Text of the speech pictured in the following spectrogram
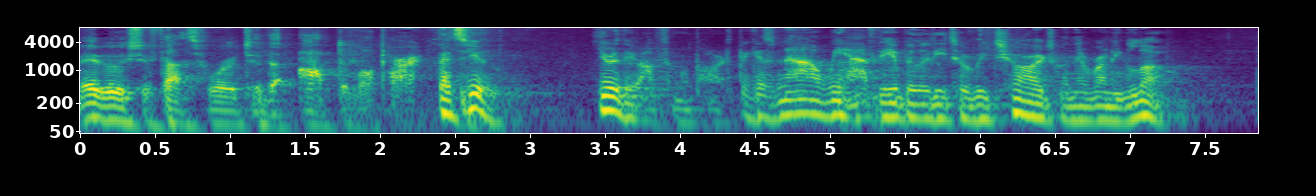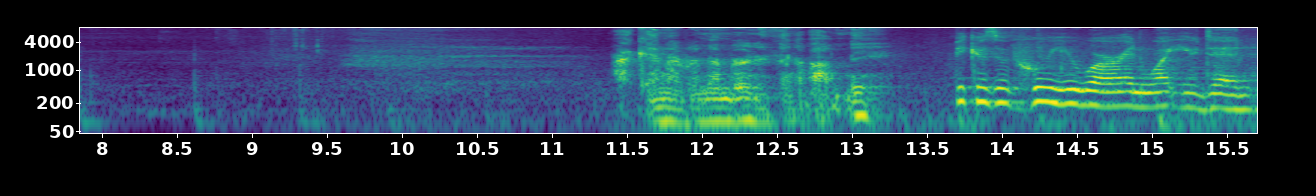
Maybe we should fast forward to the optimal part. That's you. You're the optimal part, because now we have the ability to recharge when they're running low. I cannot remember anything about me. Because of who you were and what you did.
